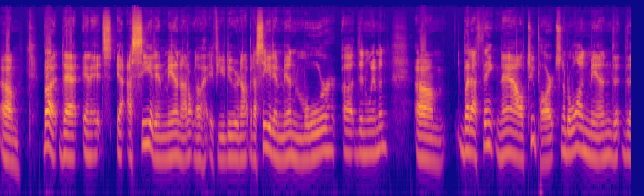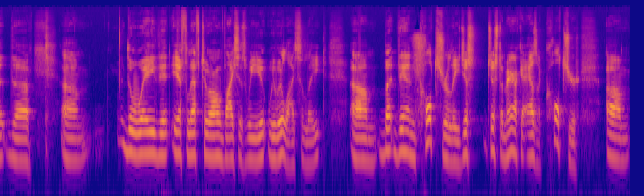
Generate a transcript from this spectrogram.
um, but that and it's i see it in men i don't know if you do or not but i see it in men more uh, than women. Um, but i think now two parts. Number one men the the, the um, the way that if left to our own vices, we we will isolate. Um, but then culturally, just just America as a culture, um,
